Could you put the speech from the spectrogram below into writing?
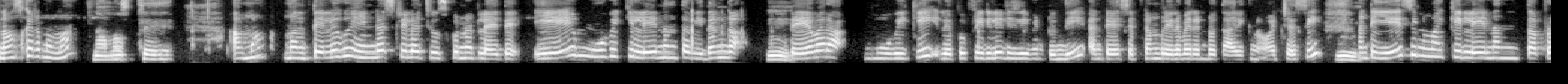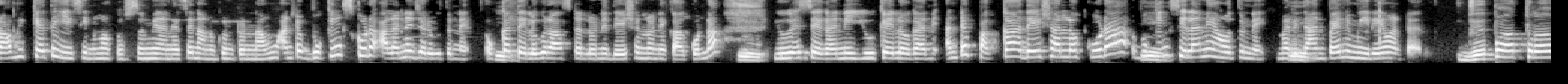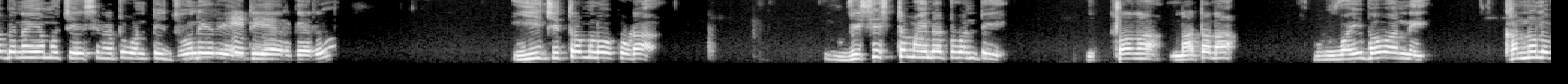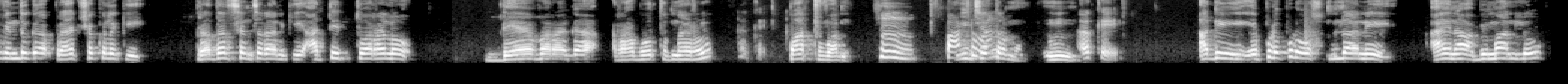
నమస్కారం అమ్మ. నమస్తే. అమ్మ మన తెలుగు ఇండస్ట్రీలో చూసుకున్నట్లయితే ఏ మూవీకి లేనంత విధంగా దేవర మూవీకి రేపు ఫ్రీ రిలీజ్ ఈవెంట్ ఉంది. అంటే సెప్టెంబర్ ఇరవై రెండో తారీఖున వచ్చేసి. అంటే ఏ సినిమాకి లేనంత ప్రాముఖ్యత ఈ సినిమాకి వస్తుంది అనేసి నేను అనుకుంటున్నాము. అంటే బుకింగ్స్ కూడా అలానే జరుగుతున్నాయి. ఒక్క. తెలుగు రాష్ట్రాల్లోనే దేశంలోనే కాకుండా యుఎస్ఏ గానీ యూకే లో గానీ అంటే పక్కా దేశాల్లో కూడా బుకింగ్స్ ఇలానే అవుతున్నాయి. మరి. దానిపైన మీరేమంటారు? ద్విపాత్రాభినయము చేసినటువంటి జూనియర్ ఎన్టీఆర్ గారు ఈ చిత్రంలో కూడా విశిష్టమైనటువంటి తన నటన వైభవాన్ని కన్నుల విందుగా ప్రేక్షకులకి ప్రదర్శించడానికి అతి త్వరలో దేవరగా రాబోతున్నారు. Part one. Hmm. ఈ చిత్రము. ఓకే అది ఎప్పుడెప్పుడు వస్తుందా అని ఆయన అభిమానులు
